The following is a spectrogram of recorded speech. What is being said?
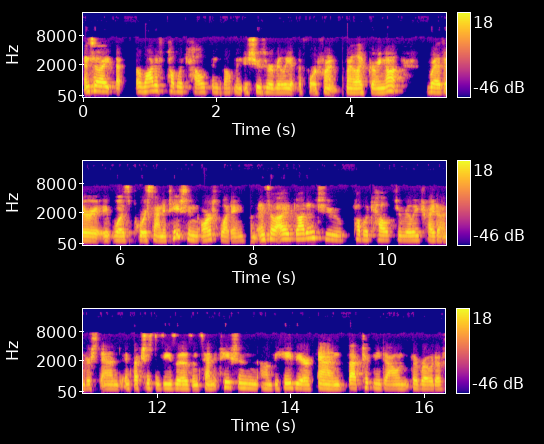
And so I, a lot of public health and development issues were really at the forefront of my life growing up, whether it was poor sanitation or flooding. And so I got into public health to really try to understand infectious diseases and sanitation um, behavior. And that took me down the road of,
